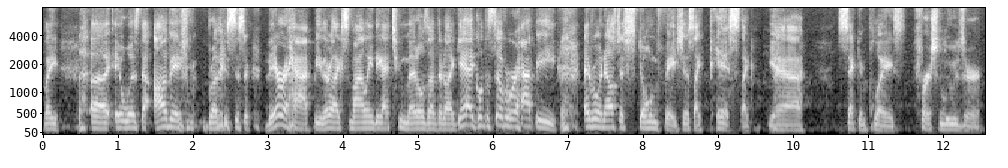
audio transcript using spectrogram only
Like uh, it was the Abe brother sister. They're happy. They're like smiling. They got two medals up. They're like, yeah, gold and silver. We're happy. Everyone else just stone face, just like pissed. Like, yeah, second place, first loser.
